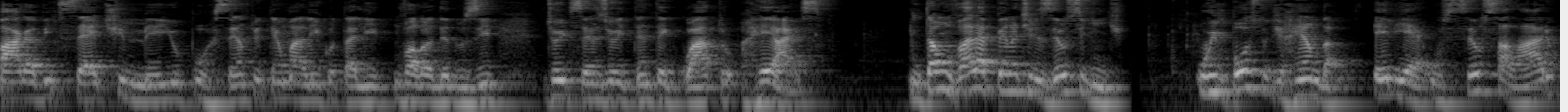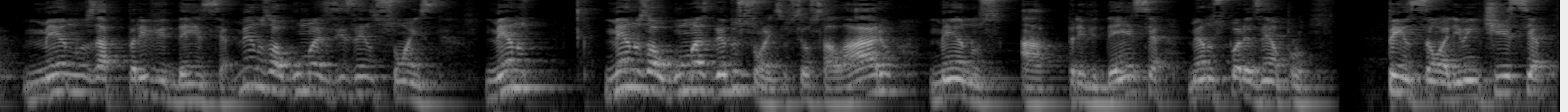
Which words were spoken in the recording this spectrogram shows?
paga 27,5% e tem uma alíquota ali, um valor a deduzir de 884 reais. Então vale a pena te dizer o seguinte: o imposto de renda ele é o seu salário menos a previdência, menos algumas isenções, menos menos algumas deduções. O seu salário menos a previdência, menos, por exemplo, pensão alimentícia,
